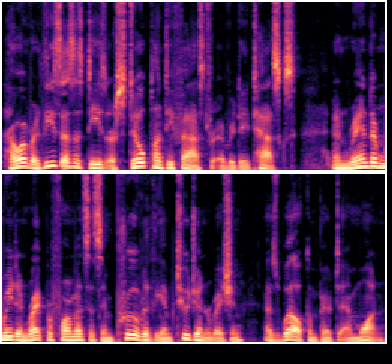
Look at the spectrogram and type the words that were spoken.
However, these SSDs are still plenty fast for everyday tasks, and random read and write performance has improved with the M2 generation as well compared to M1.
